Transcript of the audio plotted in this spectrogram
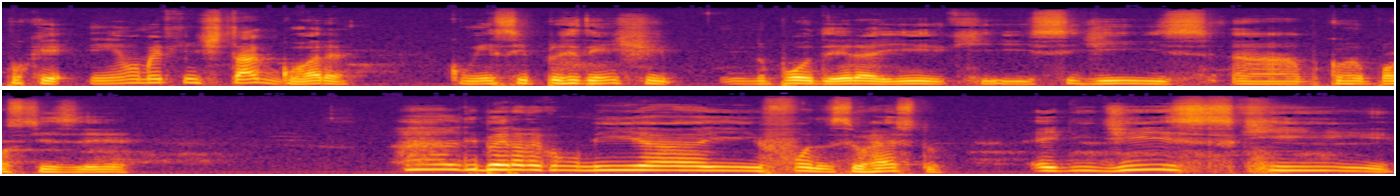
Porque em um momento que a gente está agora, com esse presidente no poder aí, que se diz, ah, como eu posso dizer, ah, liberar a economia e foda-se o resto. Ele diz que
